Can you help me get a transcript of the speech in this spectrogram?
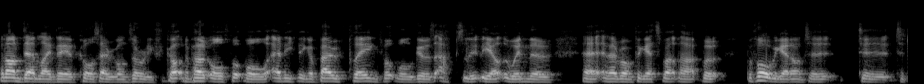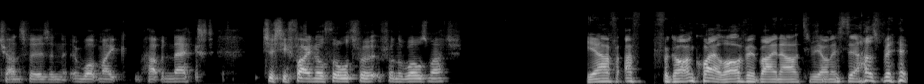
And on deadline day, of course, everyone's already forgotten about all football. Anything about playing football goes absolutely out the window, uh, and everyone forgets about that. But before we get on to to, to transfers and, and what might happen next, just your final thoughts for, from the Wolves match. Yeah, I've I've forgotten quite a lot of it by now. To be honest, it has been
